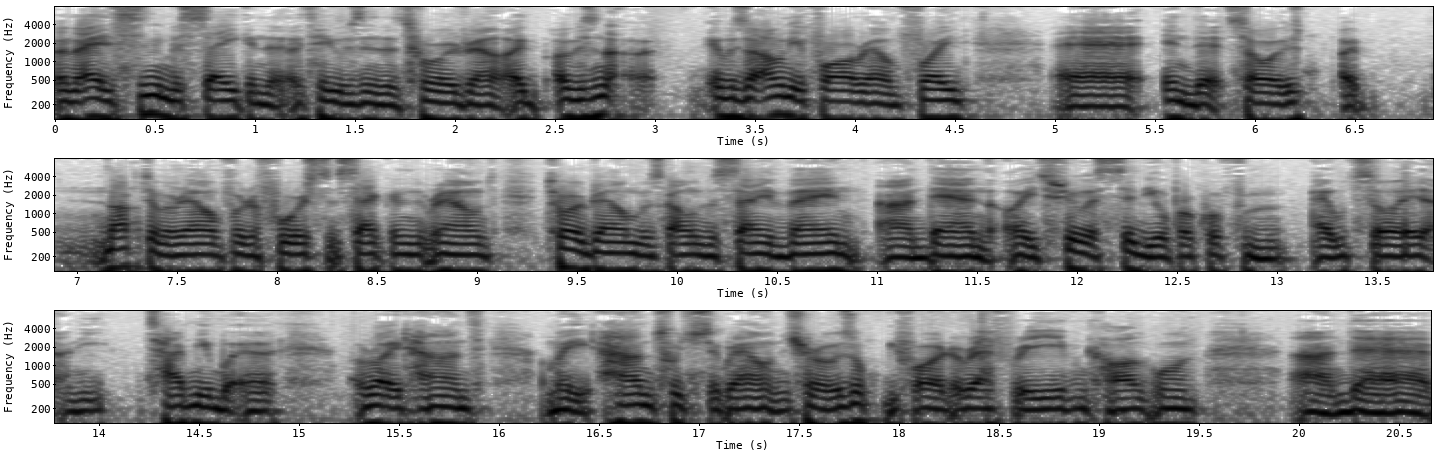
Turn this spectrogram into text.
I made a silly mistake, and I think it was in the third round. I, I was not. It was only a four round fight. Uh, in the so I was. I, Knocked him around for the first and second round. Third round was going the same vein, and then I threw a silly uppercut from outside, and he tagged me with a, a right hand, and my hand touched the ground. And sure, I was up before the referee even called one, and uh,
